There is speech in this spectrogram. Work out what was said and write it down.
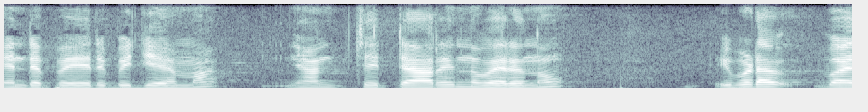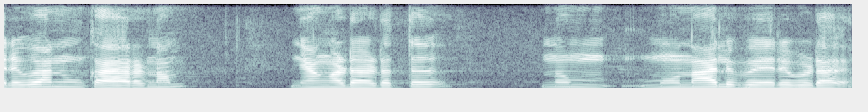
എന്റെ പേര് വിജയമ്മ. ഞാൻ ചിറ്റാറിൽ നിന്ന് വരുന്നു. ഇവിടെ വരുവാൻ കാരണം ഞങ്ങളുടെ അടുത്ത് നിന്നും മൂന്നാൽ പേര് ഇവിടെ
